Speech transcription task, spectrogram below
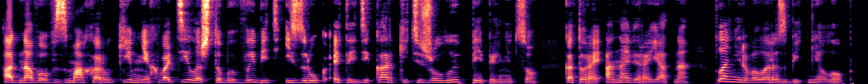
Одного взмаха руки мне хватило, чтобы выбить из рук этой дикарки тяжелую пепельницу, которой она, вероятно, планировала разбить мне лоб.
